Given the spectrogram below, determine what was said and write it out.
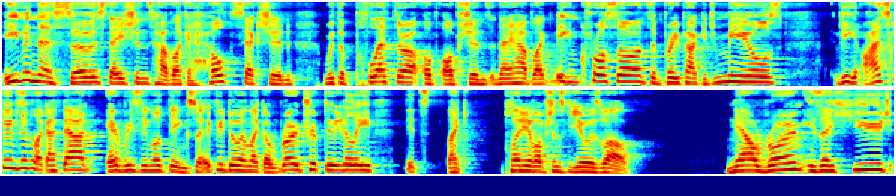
Even their service stations have like a health section with a plethora of options, and they have like vegan croissants and prepackaged meals, vegan ice creams. Even like I found every single thing. So if you're doing like a road trip to Italy, it's like plenty of options for you as well. Now, Rome is a huge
